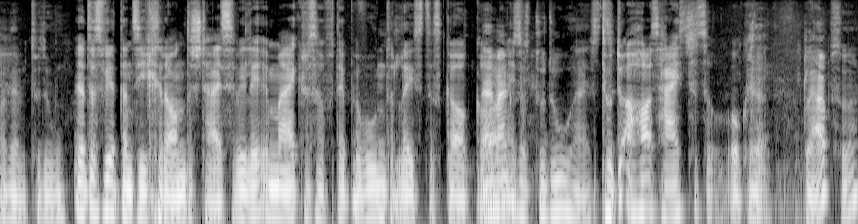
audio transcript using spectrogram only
An dem To-Do. Ja, das wird dann sicher anders heißen, weil in Microsoft eben Wunderlist, das geht gar Nein, nicht. Microsoft To-Do heisst du, aha, es heisst schon so. Okay. Ja. Glaubst oder?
